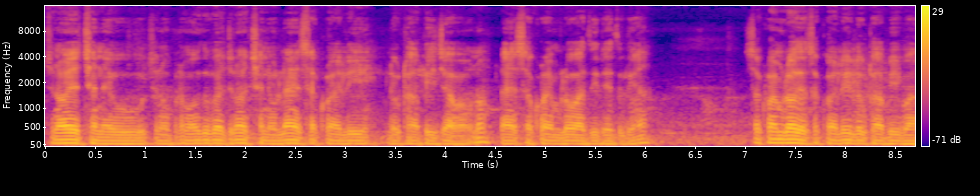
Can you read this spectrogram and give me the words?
ကျွန်တော်ရဲ့ channel ကိုကျွန်တော်ပထမဆုံးပဲကျွန်တော် channel like subscribe လေးလုပ်ထားပေးကြပါဦးနော် like subscribe မလုပ်ရသေးတဲ့သူတွေဟာ subscribe မလုပ်တဲ့ subscribe လေးလုပ်ထားပေးပါ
